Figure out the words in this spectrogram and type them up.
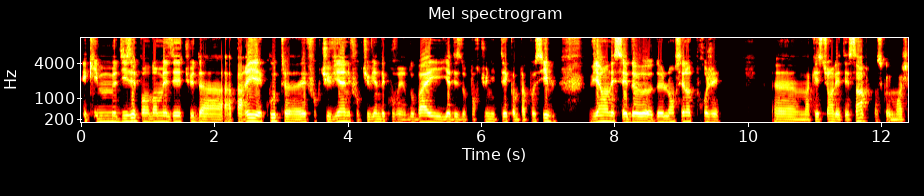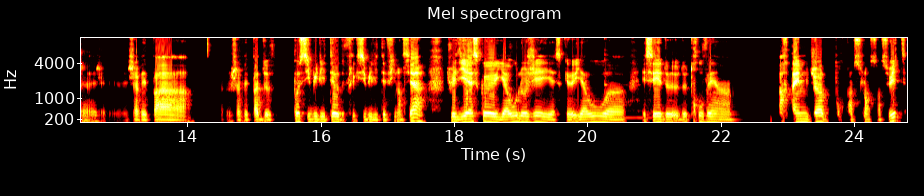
et qui me disait pendant mes études à, à Paris, écoute, il faut que tu viennes, il faut que tu viennes découvrir Dubaï, il y a des opportunités comme pas possible, viens on essaie de, de lancer notre projet. ma question, elle était simple parce que moi, j'avais pas, j'avais pas de possibilité ou de flexibilité financière. Je lui ai dit, est-ce qu'il y a où loger? Est-ce qu'il y a où essayer de, de trouver un part-time job pour qu'on se lance ensuite?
